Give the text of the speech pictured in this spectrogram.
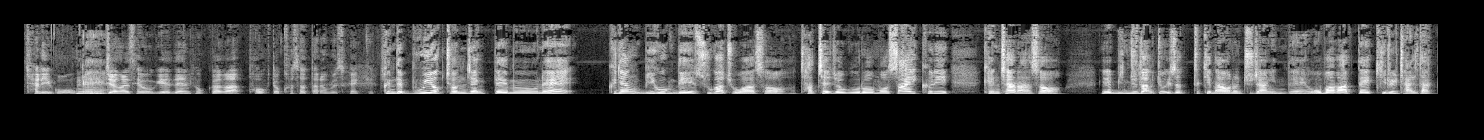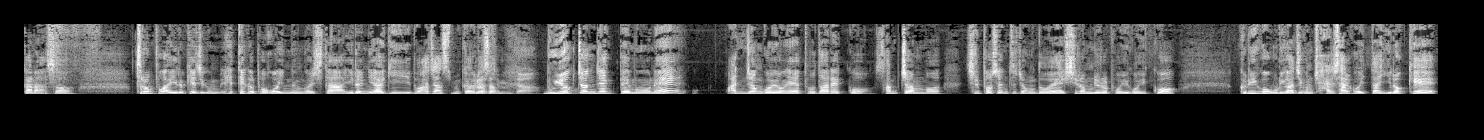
차리고 예. 공장을 세우게 된 효과가 더욱더 컸었다라고 볼 수가 있겠죠. 근데 무역 전쟁 때문에 그냥 미국 내수가 좋아서 자체적으로 뭐 사이클이 괜찮아서 그냥 민주당 쪽에서 특히 나오는 주장인데 음. 오바마 때 길을 잘 닦아놔서 트럼프가 이렇게 지금 혜택을 보고 있는 것이다 이런 이야기도 하지 않습니까? 그래서 그렇습니다. 무역 전쟁 때문에 완전 고용에 도달했고 3.7% 정도의 실업률을 보이고 있고 그리고 우리가 지금 잘 살고 있다 이렇게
